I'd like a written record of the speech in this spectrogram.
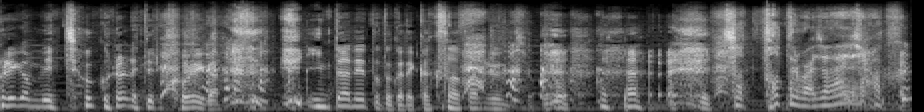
俺がめっちゃ怒られてる声がインターネットとかで拡散されるんでしょ。ちょっと撮ってる場合じゃないでしょって。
